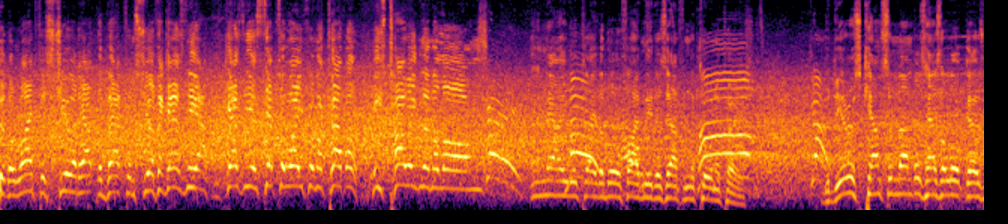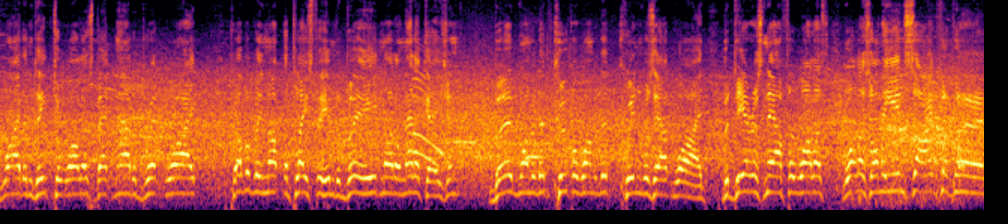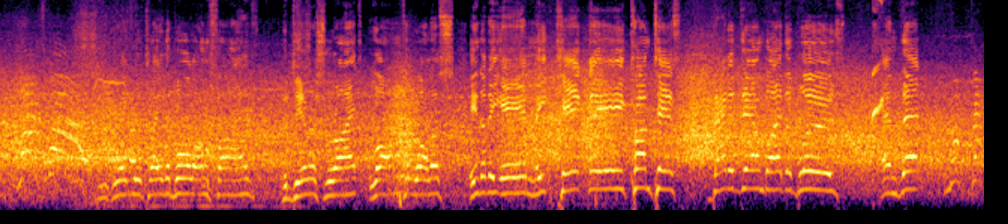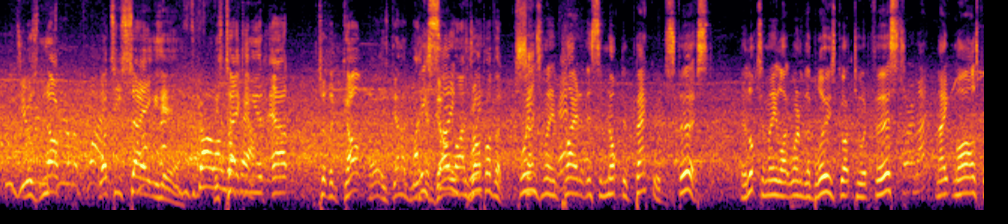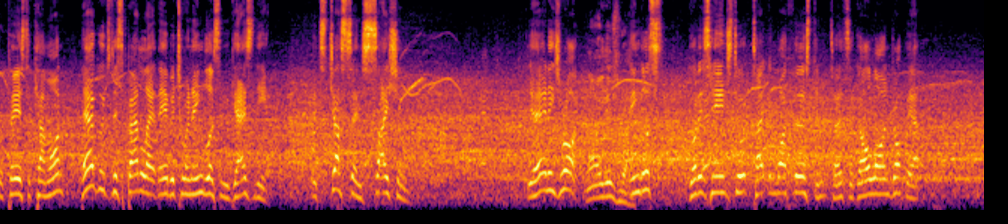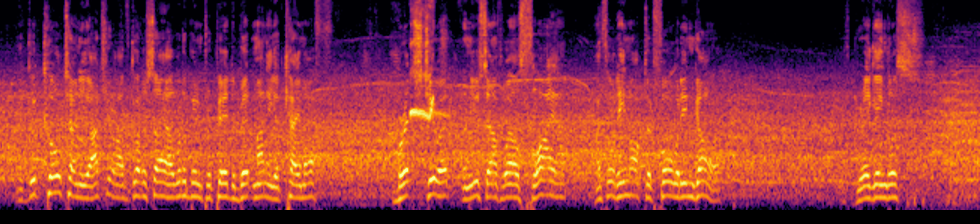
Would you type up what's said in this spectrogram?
to the right for Stewart, out the back from Stewart for Gasnier. Gasnier steps away from a couple, he's towing them along. And now he will play the ball five metres out from the corner post. The Buderus counts some numbers, has a look, goes wide and deep to Wallace, back now to Brett White. Probably not the place for him to be, not on that occasion. Bird wanted it, Cooper wanted it, Quinn was out wide. Buderus now for Wallace, Wallace on the inside for Bird. And Greg will play the ball on five. Buderus right, long to Wallace, into the air, neat kick, the contest, battered down by the Blues. And that was not, what's he saying here? He's taking it out to the goal. Oh, he's going to make He's a goal line Que- drop of it. Queensland played at this and knocked it backwards first. It looked to me like one of the Blues got to it first. Nate Myles prepares to come on. How good's this battle out there between Inglis and Gasnier? It's just sensational. Yeah, and he's right. No, he is right. Inglis got his hands to it, taken by Thurston, so it's a goal line dropout. A good call, Tony Archer. I've got to say, I would have been prepared to bet money it came off. Brett Stewart, the New South Wales flyer, I thought he knocked it forward in goal. Greg Inglis,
